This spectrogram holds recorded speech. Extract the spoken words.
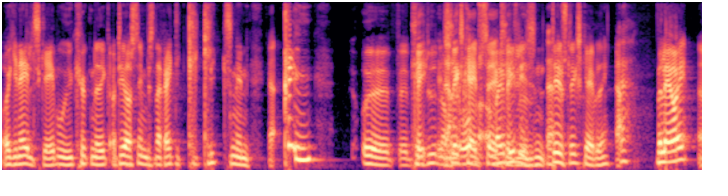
originale skabe ude i køkkenet, ikke? Og det er også nemlig sådan en rigtig klik-klik, sådan en ja. kling, øh, øh, Klik- lyd, når man åbner, og man virkelig sådan, Det er jo slikskabet, ikke? Ja. Hvad laver I? Oh,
